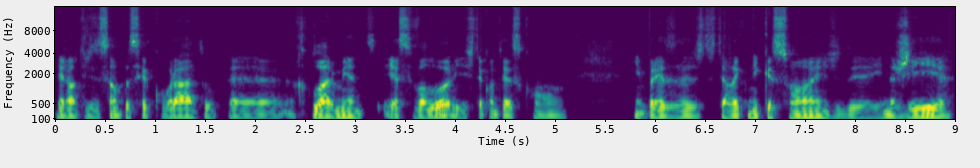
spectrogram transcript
deram autorização para ser cobrado regularmente esse valor, e isto acontece com empresas de telecomunicações, de energia,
